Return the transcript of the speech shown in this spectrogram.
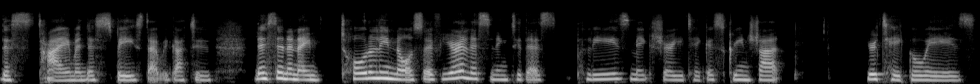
this time and this space that we got to listen and I totally know so if you're listening to this please make sure you take a screenshot your takeaways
